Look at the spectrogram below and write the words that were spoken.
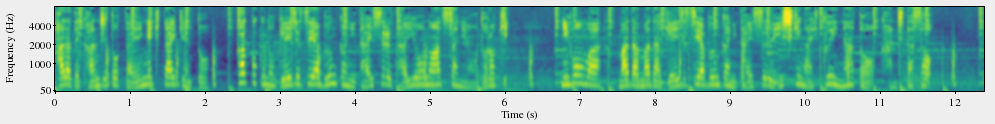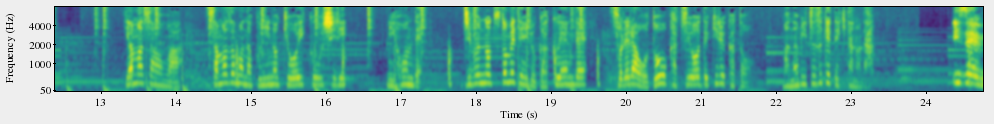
肌で感じ取った演劇体験と各国の芸術や文化に対する対応の厚さに驚き日本はまだまだ芸術や文化に対する意識が低いなと感じたそう。山さんはさまざまな国の教育を知り日本で自分の勤めている学園でそれらをどう活用できるかと学び続けてきたのだ。以前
